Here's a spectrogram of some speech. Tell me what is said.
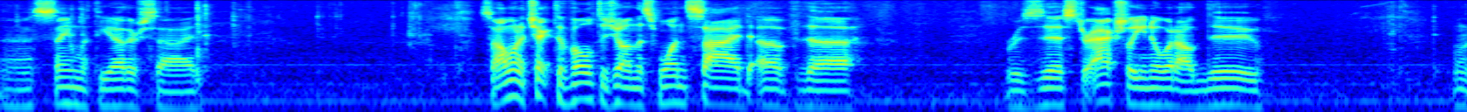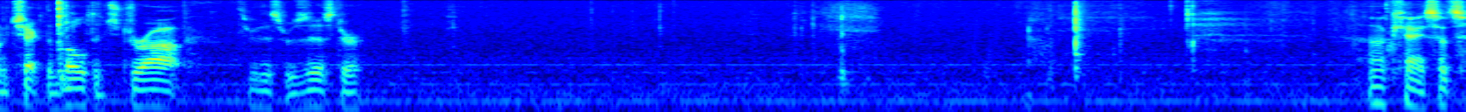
Uh, same with the other side. So I want to check the voltage on this one side of the resistor. Actually, you know what I'll do? I want to check the voltage drop through this resistor. Okay, so it's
